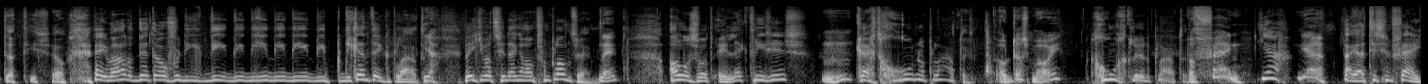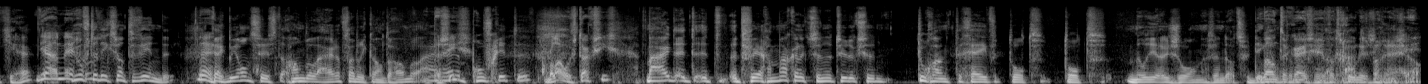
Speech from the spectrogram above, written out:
dat is zo. hey, we hadden het net over die, die, die, die, die, die, die, die kentekenplaten. Ja. Weet je wat ze in Engeland van plan zijn? Nee. Alles wat elektrisch is, krijgt groene platen. Oh, dat is mooi. Groen gekleurde platen. Wat fijn. Ja. Ja. Nou ja, het is een feitje, hè? Ja, nee, je hoeft er niks aan te vinden. Nee. Kijk, bij ons is het handelaren, fabrikanten handelaren, Precies. hè, proefritten. Blauwe taxis. Maar het, het, het vergemakkelijkste natuurlijk zijn toegang te geven tot, tot milieuzones en dat soort dingen. Want dan kan je zeggen Dat wat groen is, zo.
